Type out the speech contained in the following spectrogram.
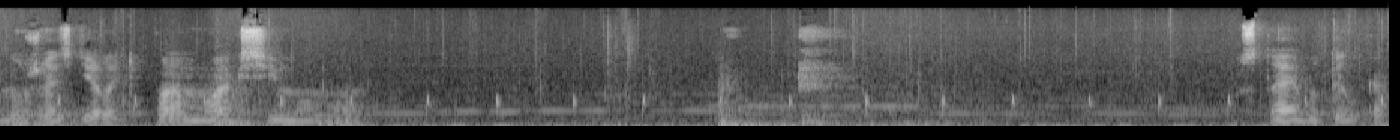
Нужно сделать по максимуму. Пустая бутылка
